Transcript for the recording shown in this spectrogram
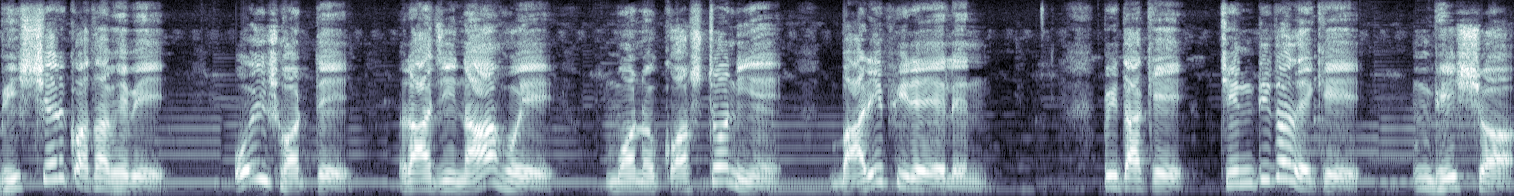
ভীষ্মের কথা ভেবে ওই শর্তে রাজি না হয়ে মনকষ্ট নিয়ে বাড়ি ফিরে এলেন। পিতাকে চিন্তিত দেখে ভীষ্ম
